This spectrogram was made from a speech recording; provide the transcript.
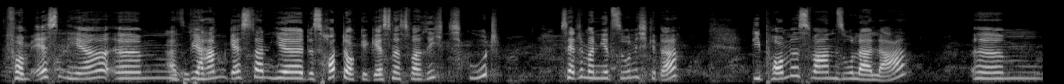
Vom Essen her, ähm, Also wir hab- haben gestern hier das Hotdog gegessen, das war richtig gut. Das hätte man jetzt so nicht gedacht. Die Pommes waren so lala. Ähm,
